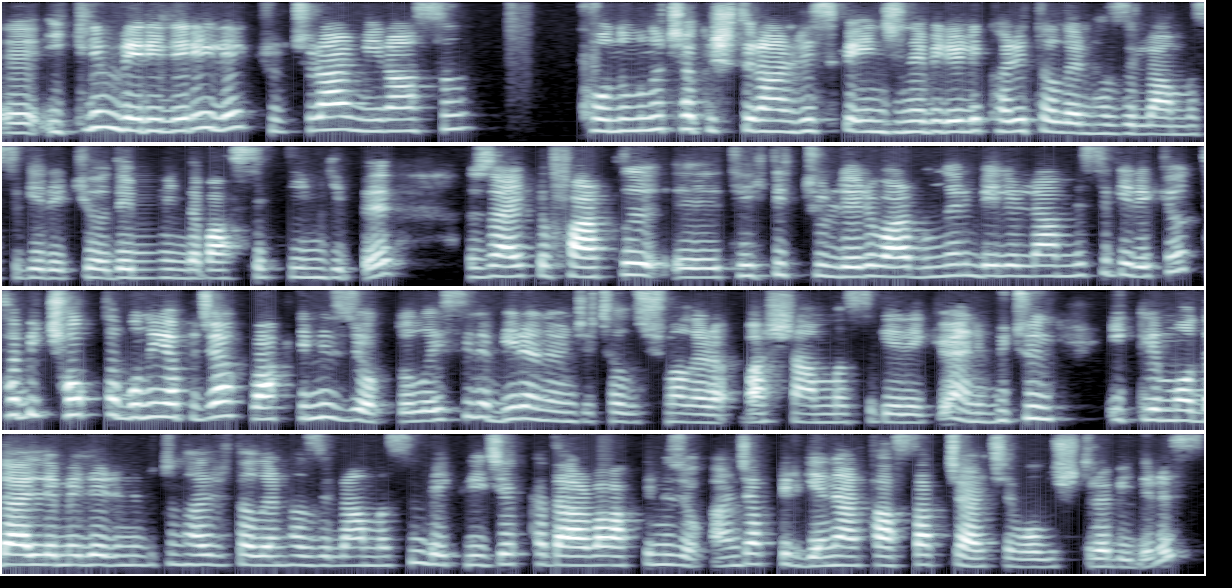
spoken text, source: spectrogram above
E, iklim verileriyle kültürel mirasın konumunu çakıştıran risk ve incinebilirlik haritaların hazırlanması gerekiyor demin de bahsettiğim gibi. Özellikle farklı e, tehdit türleri var. Bunların belirlenmesi gerekiyor. Tabii çok da bunu yapacak vaktimiz yok. Dolayısıyla bir an önce çalışmalara başlanması gerekiyor. Yani bütün iklim modellemelerini, bütün haritaların hazırlanmasını bekleyecek kadar vaktimiz yok. Ancak bir genel taslak çerçeve oluşturabiliriz.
